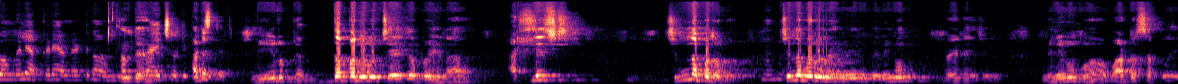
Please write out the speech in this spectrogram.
గొంగలి అక్కడే అన్నట్టుగా ఉంది మీరు పెద్ద పనులు చేయకపోయినా అట్లీస్ట్ చిన్న పనులు. చిన్న పనులు ఏమి minimum drainage minimum water supply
